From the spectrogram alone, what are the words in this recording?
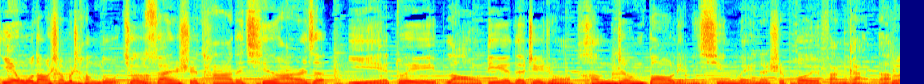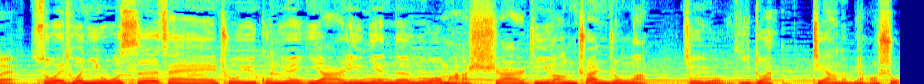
厌恶到什么程度？就算是他的亲儿子，也对老爹的这种横征暴敛的行为呢是颇为反感的。对苏维托尼乌斯在著于公元一二零年的《罗马十二帝王传》中啊，就有一段这样的描述。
